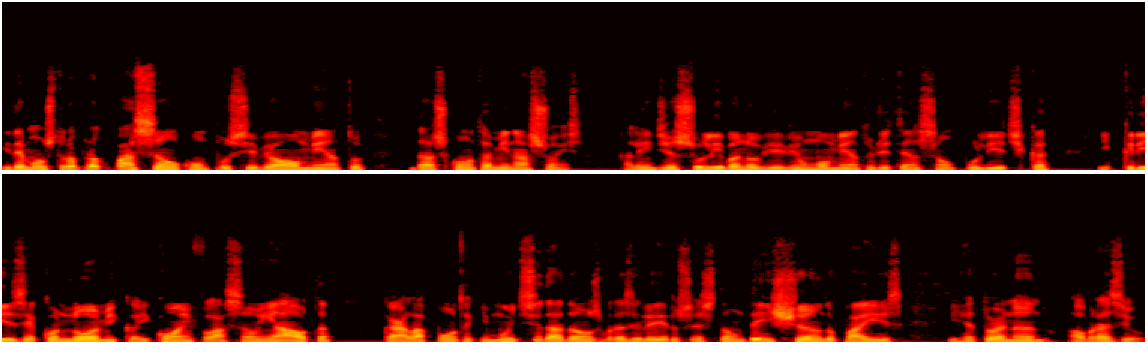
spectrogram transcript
e demonstrou preocupação com o possível aumento das contaminações. Além disso, o Líbano vive um momento de tensão política e crise econômica, e com a inflação em alta, Carla aponta que muitos cidadãos brasileiros estão deixando o país e retornando ao Brasil.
